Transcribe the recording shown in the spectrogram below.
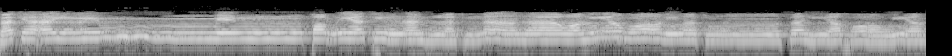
فكأي من قرية أهلكناها وهي ظالمة فهي خاوية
